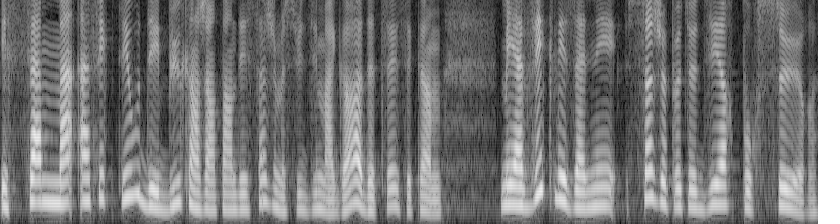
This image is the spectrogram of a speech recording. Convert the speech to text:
Et ça m'a affecté au début quand j'entendais ça. Je me suis dit, my God, tu sais, c'est comme. Mais avec les années, ça, je peux te dire pour sûr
